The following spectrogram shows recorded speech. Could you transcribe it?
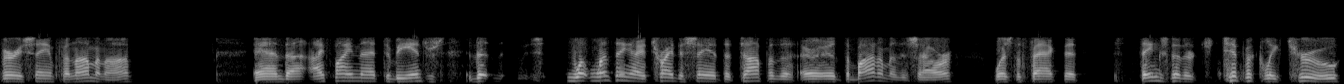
very same phenomena, and uh, I find that to be interesting. The, one one thing I tried to say at the top of the or at the bottom of this hour was the fact that things that are typically true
